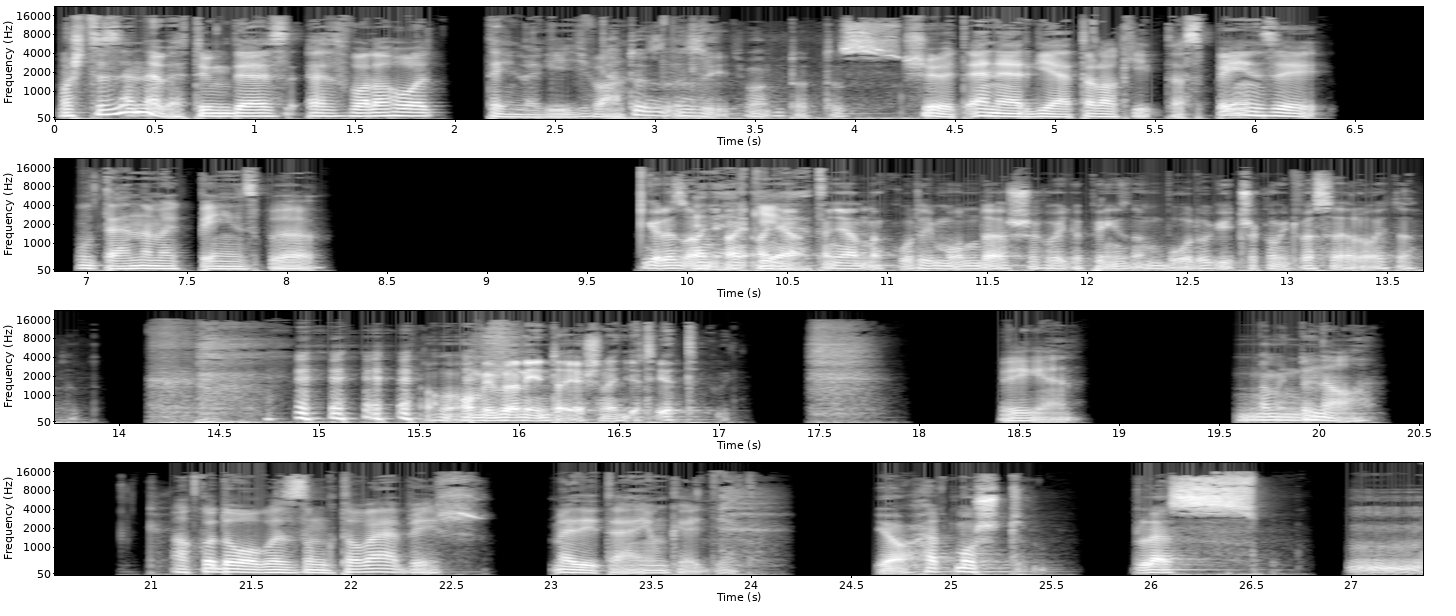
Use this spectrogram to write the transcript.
most ezen nevetünk, de ez, ez valahol tényleg így van. Hát ez, ez így van. Tehát ez... Sőt, energiát alakítasz pénzé, utána meg pénzből igen, ez any, any, anyámnak volt egy mondása, hogy a pénz nem boldogít, csak amit veszel rajta. Amivel én teljesen egyetértek. Igen. Na mindegy. Na, akkor dolgozzunk tovább, és meditáljunk egyet. Ja, hát most lesz, mm,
